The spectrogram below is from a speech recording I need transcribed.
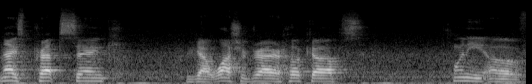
nice prep sink. You've got washer dryer hookups, plenty of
